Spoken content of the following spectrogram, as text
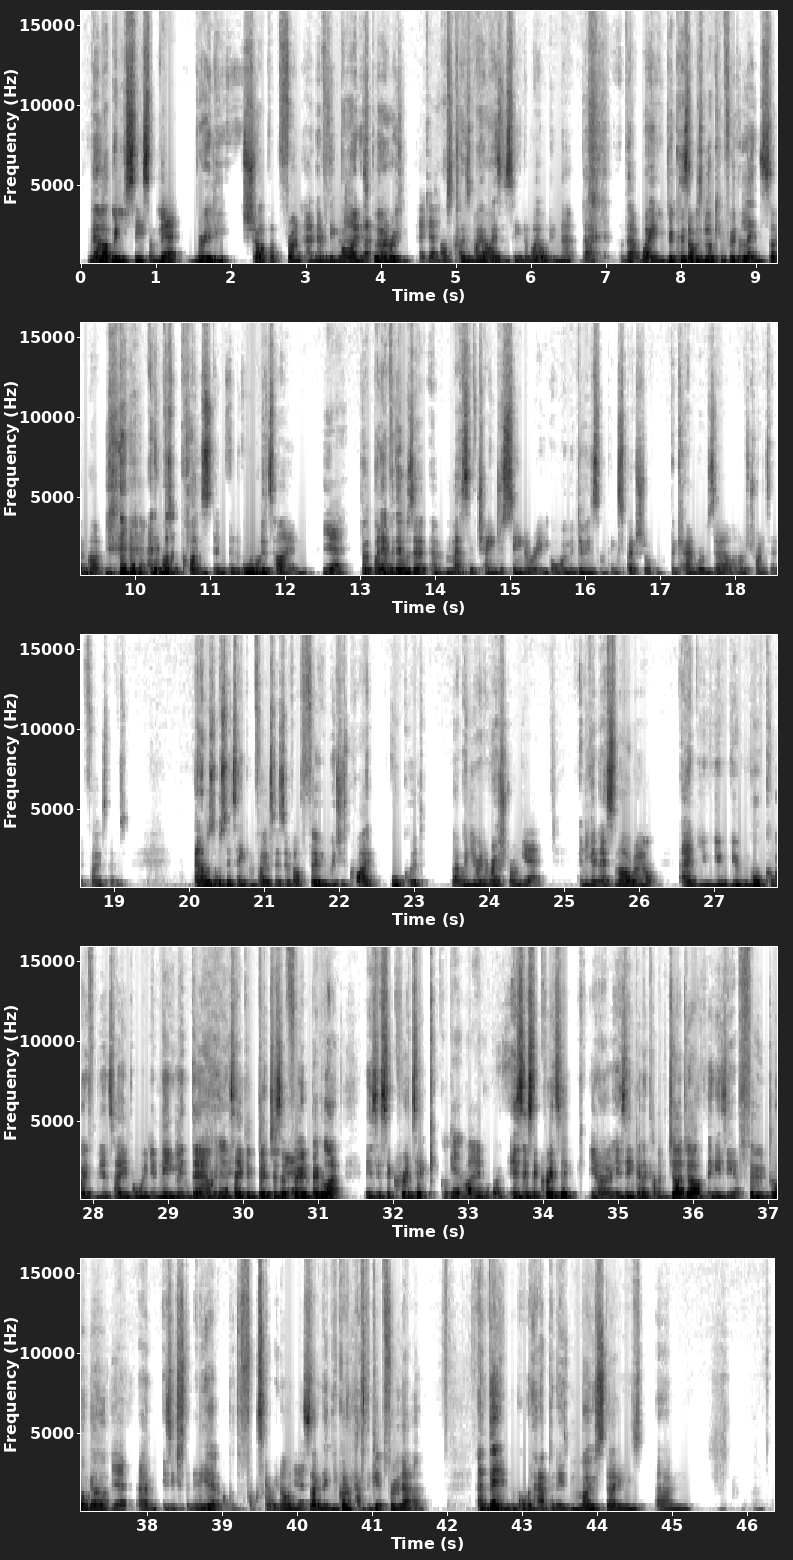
You know, like when you see something Yeah. really sharp up front and everything behind is blurry. Okay. I was closing my eyes and seeing the world in that that that way because I was looking through the lens so much. And it wasn't constant and all the time, yeah. but whenever there was a, a massive change of scenery or we were doing something special, the camera was out and I was trying to take photos. And I was also taking photos of our food, which is quite awkward. Like when you're in a restaurant Yeah. and you get the SLR out and you you, you walk away from your table and you're kneeling down and you're taking pictures of Yeah. food. And people are like, is this a critic? To get right angle, bro. Is this a critic? You know, is he going to come and judge our thing? Is he a food blogger? Yeah. Um, is he just an idiot? What the fuck's going on? Yeah. So that you've got to have to get through that. And then what would happen is most days, um,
